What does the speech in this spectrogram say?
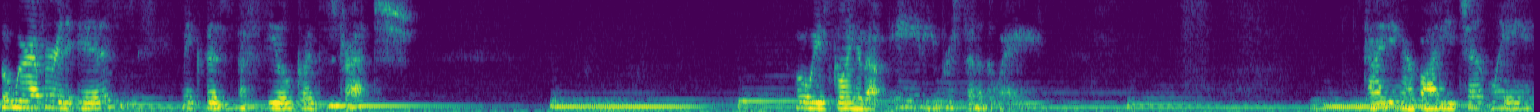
But wherever it is, Make this a feel good stretch. Always going about 80% of the way. Guiding our body gently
